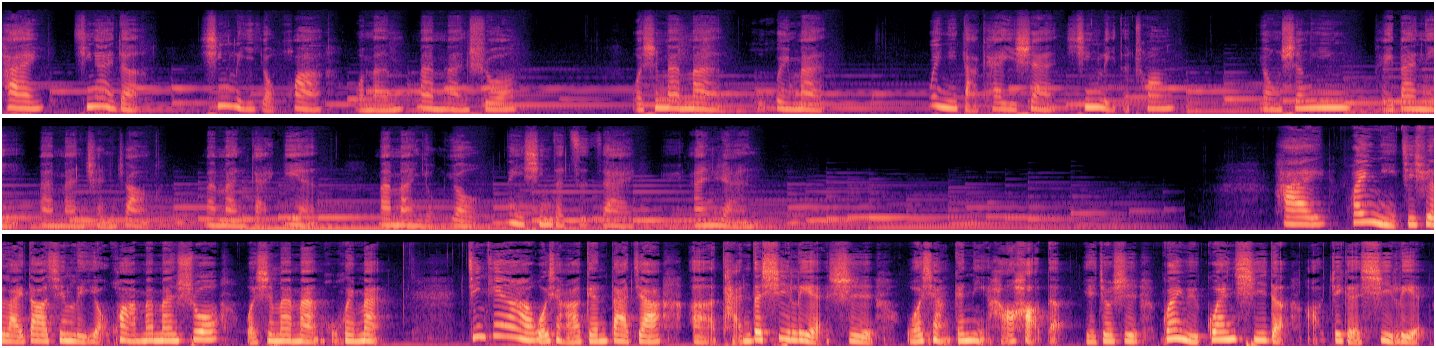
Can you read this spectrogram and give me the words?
嗨，亲爱的，心里有话，我们慢慢说。我是曼曼胡慧曼，为你打开一扇心里的窗，用声音陪伴你慢慢成长，慢慢改变，慢慢拥有内心的自在与安然。嗨，欢迎你继续来到心里有话慢慢说，我是曼曼胡慧曼。今天啊，我想要跟大家呃谈的系列是我想跟你好好的，也就是关于关系的啊这个系列。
